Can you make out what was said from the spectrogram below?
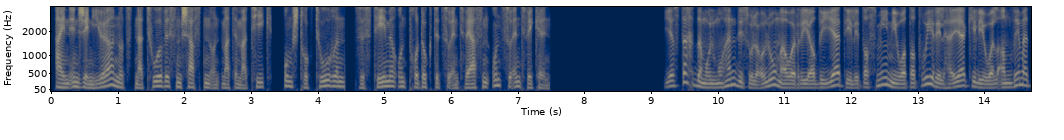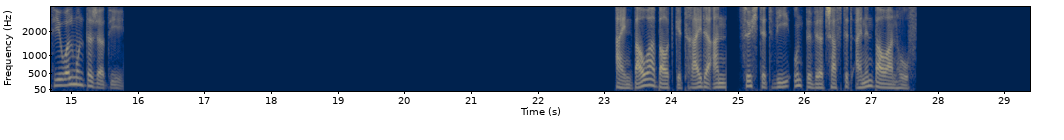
Ein Ingenieur nutzt Naturwissenschaften und Mathematik, um Strukturen, Systeme und Produkte zu entwerfen und zu entwickeln. يستخدم المهندس العلوم والرياضيات لتصميم وتطوير الهياكل والأنظمة والمنتجات. Ein Bauer baut Getreide an, züchtet wie und bewirtschaftet einen Bauernhof.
